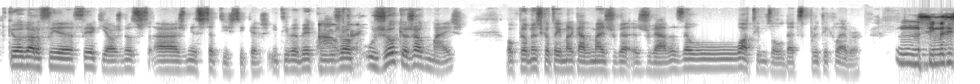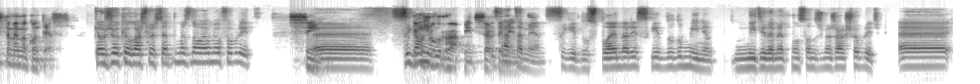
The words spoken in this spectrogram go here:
Porque eu agora fui, a- fui aqui aos meus, às minhas estatísticas e estive a ver que Ah, o, ok. jogo, o jogo que eu jogo mais, ou pelo menos que eu tenho marcado mais joga- jogadas, é o Optimus, ou o That's Pretty Clever. Hum, Sim, mas isso também me acontece. Que é um jogo que eu gosto bastante, mas não é o meu favorito. Sim, Eh, que é um seguido- jogo rápido, certamente. Exatamente, seguido do Splendor e seguido do Dominion. Nitidamente não são dos meus jogos favoritos. Uh,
